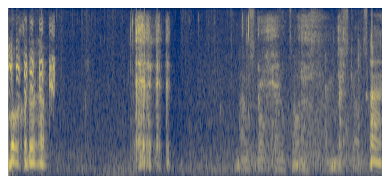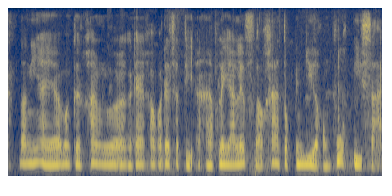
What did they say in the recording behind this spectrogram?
โอ้ขอโทษครับ อะ ตอนนี้หายอะมันเกิดข้ามรู้ว่าก็ได้เขาก็ได้สติอาหาภรรยาและสาวข้าตกเป็นเหยื่อของพวกปีศาจ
